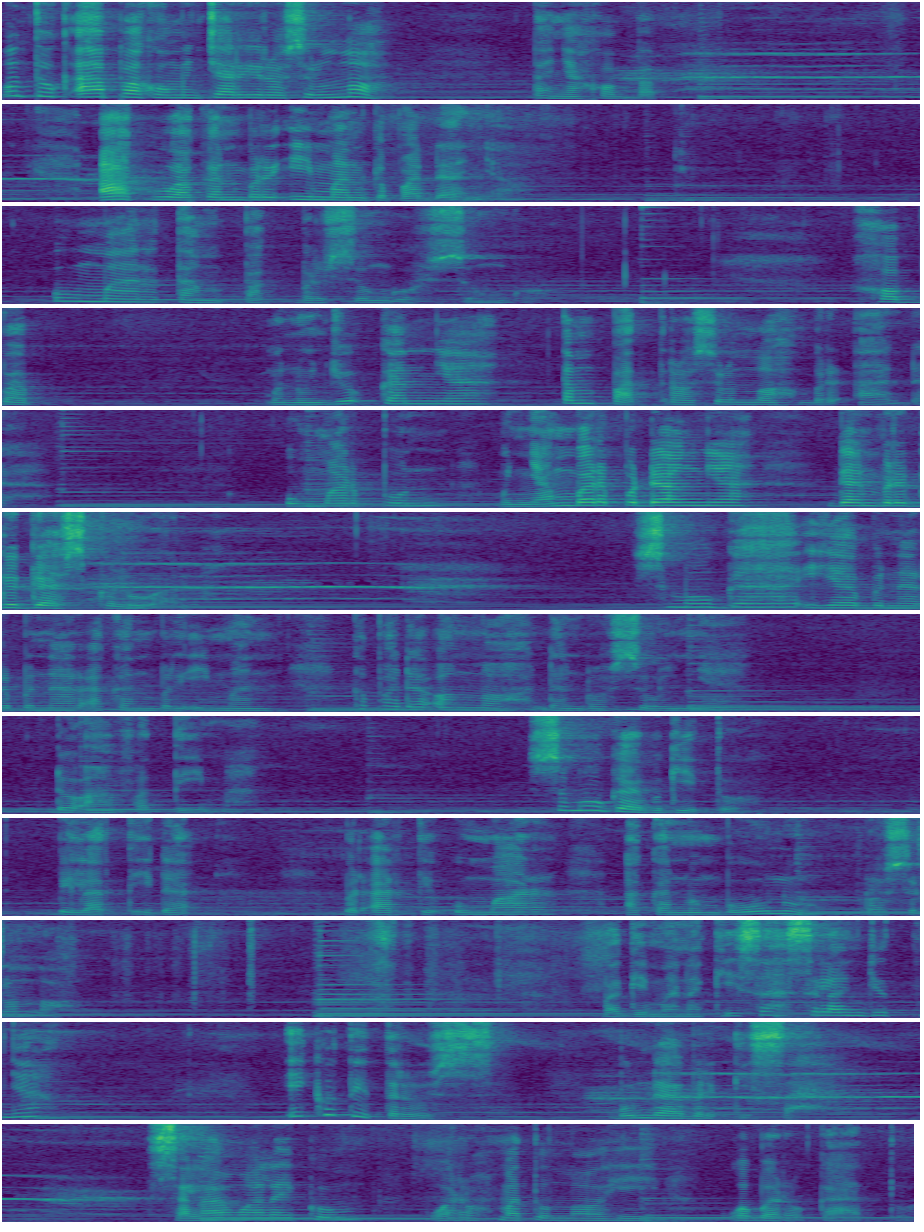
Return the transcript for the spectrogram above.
Untuk apa kau mencari Rasulullah? Tanya Khobab. Aku akan beriman kepadanya. Umar tampak bersungguh-sungguh. Khobab menunjukkannya tempat Rasulullah berada. Umar pun menyambar pedangnya dan bergegas keluar. Semoga ia benar-benar akan beriman kepada Allah dan Rasulnya. Doa Fatimah. Semoga begitu. Bila tidak, berarti Umar akan membunuh Rasulullah. Bagaimana kisah selanjutnya? Ikuti terus Bunda berkisah. Assalamualaikum warahmatullahi wabarakatuh.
